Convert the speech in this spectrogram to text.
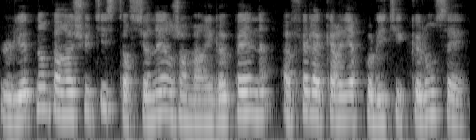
Le lieutenant parachutiste tortionnaire Jean-Marie Le Pen a fait la carrière politique que l'on sait.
